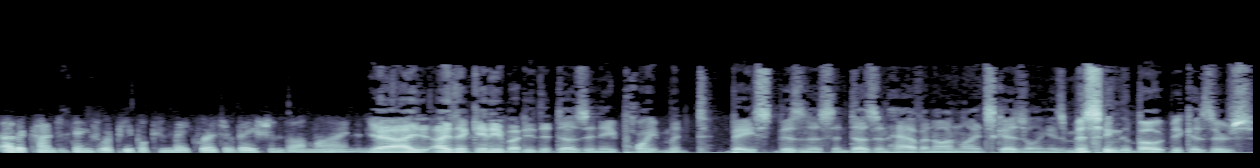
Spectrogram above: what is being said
other kinds of things where people can make reservations online. Yeah, I, I think anybody that does an appointment based business and doesn't have an online scheduling is missing the boat because there's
